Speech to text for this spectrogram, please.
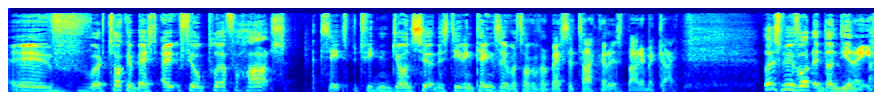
If we're talking best outfield player for Hearts, I'd say it's between John Souttar and Stephen Kingsley. We're talking for best attacker, it's Barrie McKay. Let's move on to Dundee United.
